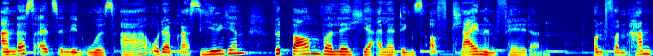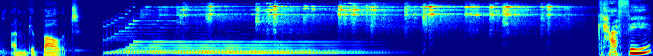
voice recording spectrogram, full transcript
Anders als in den USA oder Brasilien wird Baumwolle hier allerdings auf kleinen Feldern und von Hand angebaut. Kaffee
